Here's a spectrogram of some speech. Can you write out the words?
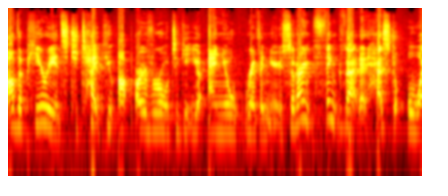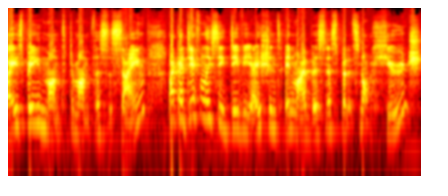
other periods to take you up overall to get your annual revenue. So don't think that it has to always be month to month is the same. Like I definitely see deviations in my business, but it's not huge.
